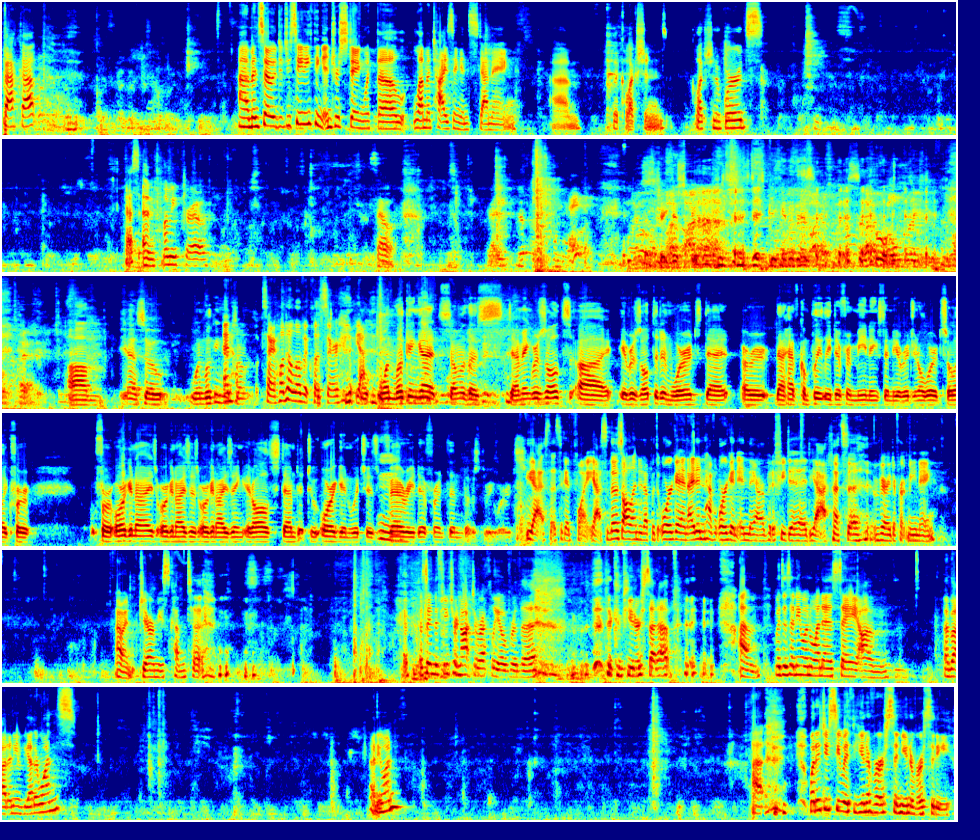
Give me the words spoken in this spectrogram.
Back up. Um, and so, did you see anything interesting with the lemmatizing and stemming, um, the collection collection of words? Yes, and let me throw. So, ready? Yep. Okay. Just speak, just speak into this. So cool. Um, yeah. So when looking at and some, sorry, hold it a little bit closer. yeah. When looking at some of the stemming results, uh, it resulted in words that are that have completely different meanings than the original words. So, like for for organize, organizes, organizing, it all stemmed it to organ, which is mm. very different than those three words. Yes, that's a good point. Yeah, so those all ended up with organ. I didn't have organ in there, but if you did, yeah, that's a very different meaning. Oh, and Jeremy's come to That's in the future, not directly over the the computer setup. um, but does anyone want to say um, about any of the other ones? Anyone? Uh, what did you see with universe and university?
